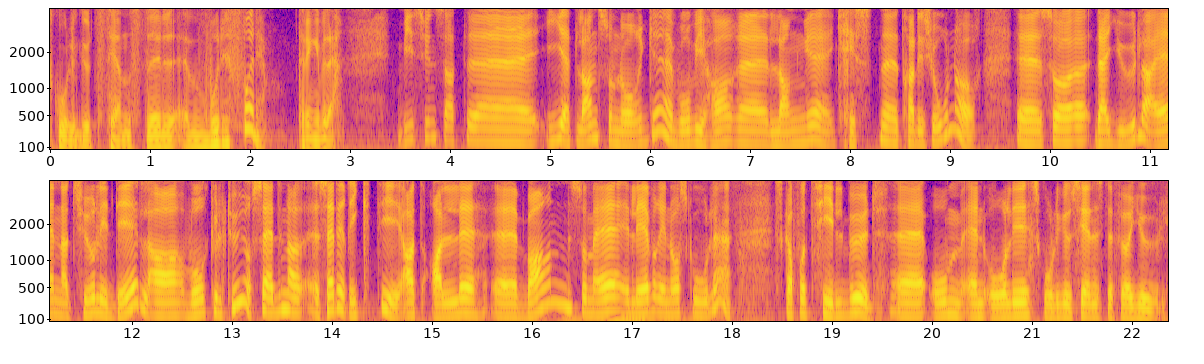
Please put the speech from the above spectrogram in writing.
skolegudstjenester. Hvorfor trenger vi det? Vi syns at eh, i et land som Norge, hvor vi har eh, lange kristne tradisjoner, eh, så der jula er en naturlig del av vår kultur, så er det, så er det riktig at alle barn som er elever i norsk skole, skal få tilbud om en årlig skolegudstjeneste før jul.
